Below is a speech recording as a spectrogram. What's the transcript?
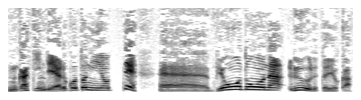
無課金でやることによって、えー、平等なルールというか、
